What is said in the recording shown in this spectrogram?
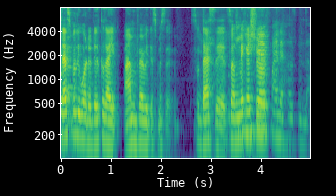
That's really what it is because I I'm very dismissive. So that's it. So You making sure find a husband that.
